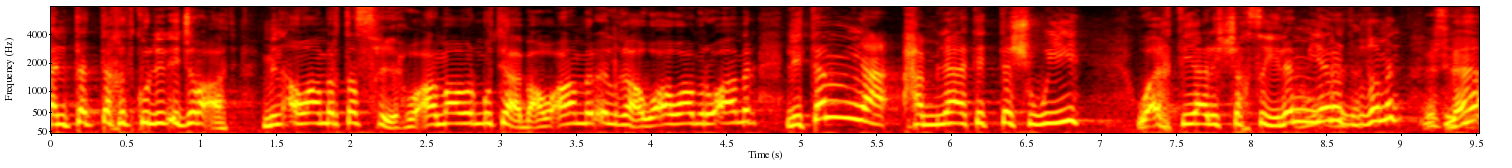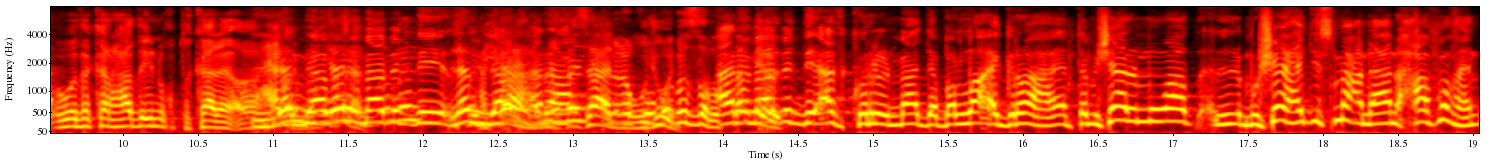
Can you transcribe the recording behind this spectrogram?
أن تتخذ كل الإجراءات من أوامر تصحيح وأوامر متابعة وأوامر إلغاء وأوامر وأوامر لتمنع حملات التشويه واغتيال الشخصية. لم يرد ضمن لا. هو ذكر هذه النقطة كان لم يرد ما بدي- لم يرد أنا العقوبة. بالضبط أنا لم ما. بدي أذكر المادة بالله اقراها. أنت مشان المواطن المشاهد يسمعنا أنا حافظهن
